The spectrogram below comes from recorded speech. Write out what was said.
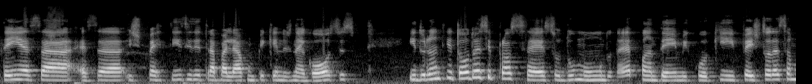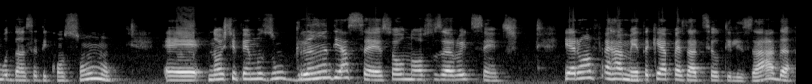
tem essa, essa expertise de trabalhar com pequenos negócios e durante todo esse processo do mundo né, pandêmico que fez toda essa mudança de consumo, é, nós tivemos um grande acesso ao nosso 0800. E era uma ferramenta que, apesar de ser utilizada,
